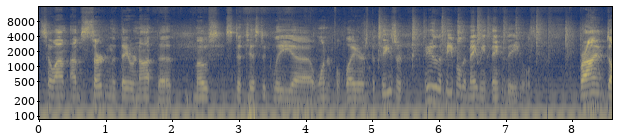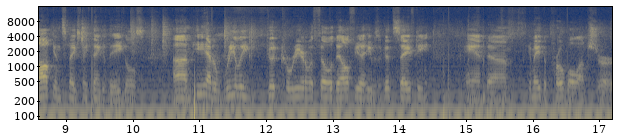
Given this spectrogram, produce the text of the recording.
So I'm, I'm certain that they were not the most statistically uh, wonderful players, but these are these are the people that make me think of the Eagles. Brian Dawkins makes me think of the Eagles. Um, he had a really good career with Philadelphia. He was a good safety, and um, he made the Pro Bowl, I'm sure.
